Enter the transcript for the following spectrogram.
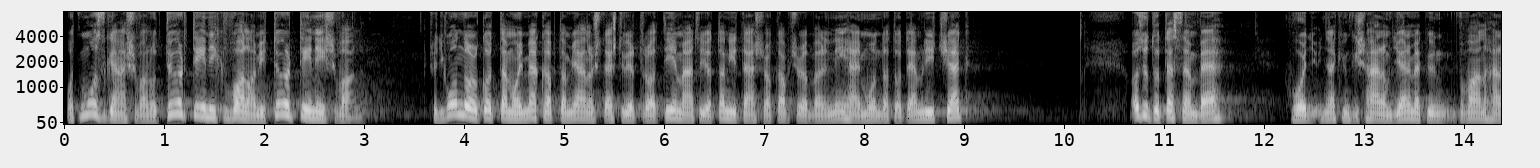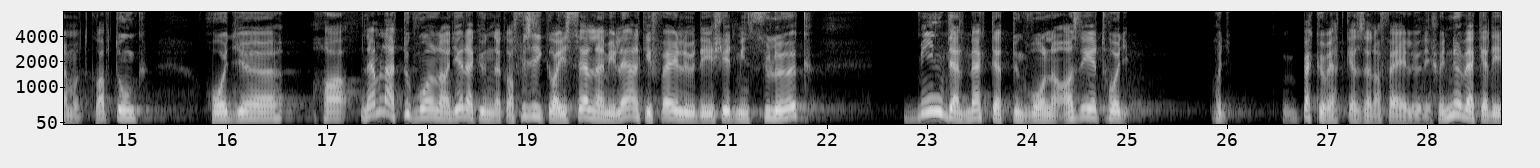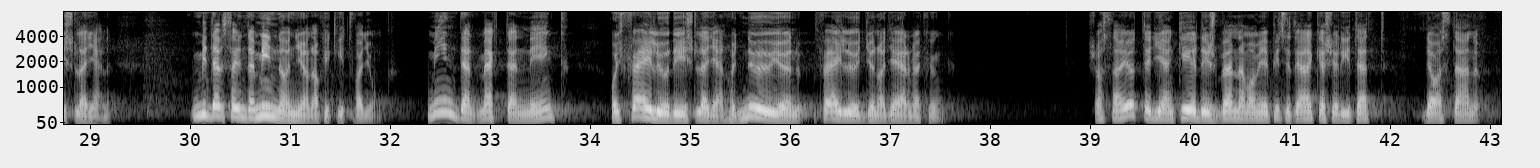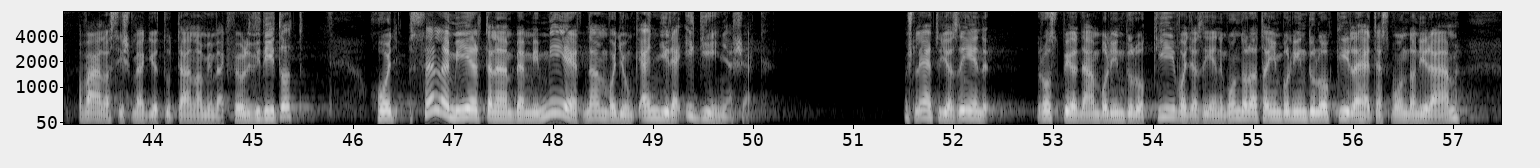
Ott mozgás van, ott történik valami, történés van. És hogy gondolkodtam, hogy megkaptam János testvértől a témát, hogy a tanítással kapcsolatban néhány mondatot említsek, az jutott eszembe, hogy nekünk is három gyermekünk van, háromot kaptunk, hogy ha nem láttuk volna a gyerekünknek a fizikai, szellemi, lelki fejlődését, mint szülők, mindent megtettünk volna azért, hogy, hogy bekövetkezzen a fejlődés, hogy növekedés legyen. Minden, szerintem mindannyian, akik itt vagyunk. Mindent megtennénk, hogy fejlődés legyen, hogy nőjön, fejlődjön a gyermekünk. És aztán jött egy ilyen kérdés bennem, ami egy picit elkeserített, de aztán a válasz is megjött utána, ami meg fölvidított, hogy szellemi értelemben mi miért nem vagyunk ennyire igényesek. Most lehet, hogy az én rossz példámból indulok ki, vagy az én gondolataimból indulok ki, lehet ezt mondani rám,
